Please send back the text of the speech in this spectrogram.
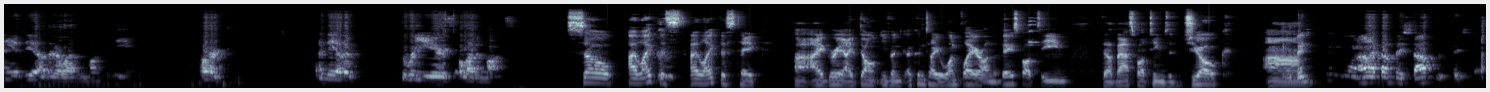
any of the other 11 months of the year. Or in the other three years, 11 months. So I like this. I like this take. Uh, I agree. I don't even. I couldn't tell you one player on the baseball team. The basketball team's a joke. Um, going on. I thought they stopped with baseball.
